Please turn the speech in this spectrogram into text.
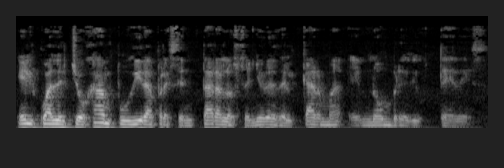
el cual el Chohan pudiera presentar a los señores del karma en nombre de ustedes.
